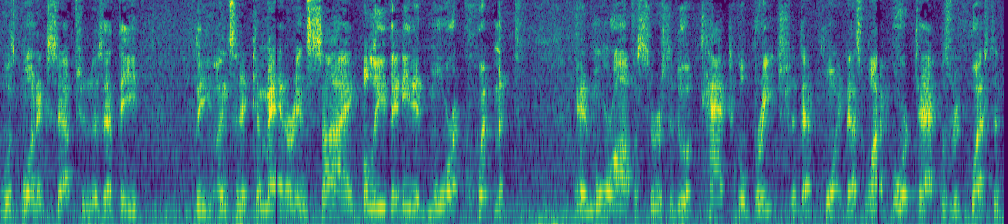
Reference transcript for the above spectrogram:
with one exception, is that the, the incident commander inside believed they needed more equipment and more officers to do a tactical breach at that point. That's why BORTAC was requested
